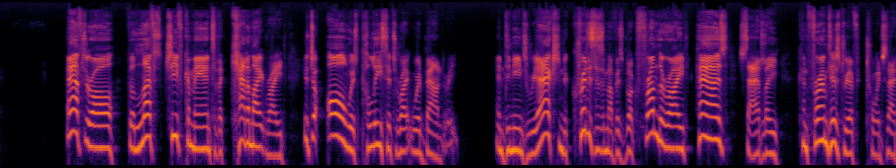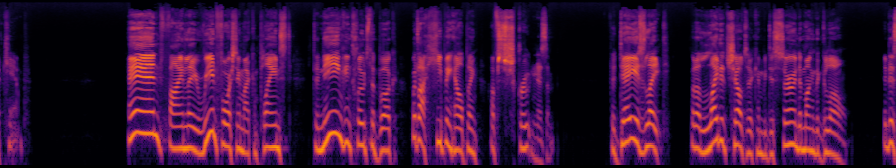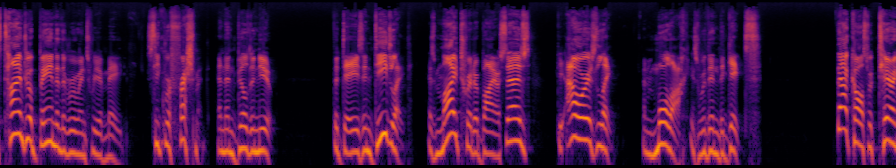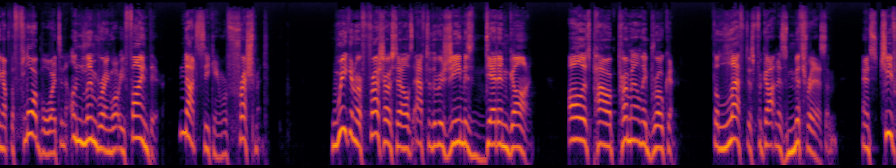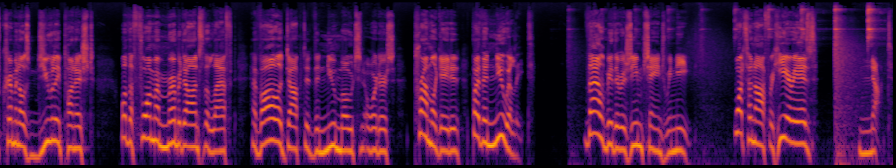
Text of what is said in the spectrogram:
After all, the left's chief command to the catamite right is to always police its rightward boundary, and Deneen's reaction to criticism of his book from the right has, sadly, confirmed his drift towards that camp. And finally, reinforcing my complaints, Deneen concludes the book with a heaping helping of scrutinism. The day is late, but a lighted shelter can be discerned among the gloam. It is time to abandon the ruins we have made, seek refreshment, and then build anew. The day is indeed late. As my Twitter bio says, the hour is late and Moloch is within the gates. That calls for tearing up the floorboards and unlimbering what we find there, not seeking refreshment. We can refresh ourselves after the regime is dead and gone, all its power permanently broken. The left is forgotten as Mithraism, and its chief criminals duly punished, while the former myrmidons of the left have all adopted the new modes and orders promulgated by the new elite. That'll be the regime change we need. What's on offer here is not.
